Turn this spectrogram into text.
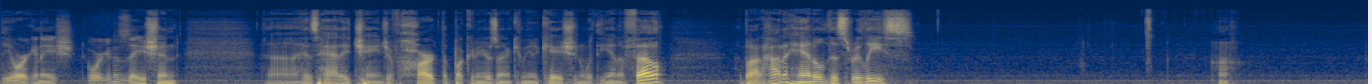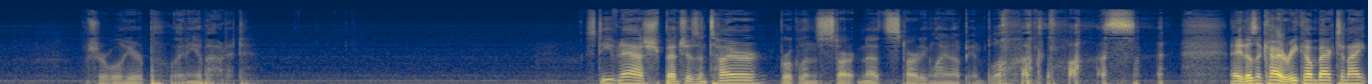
the organization uh, has had a change of heart. The Buccaneers are in communication with the NFL about how to handle this release. I'm sure we'll hear plenty about it. Steve Nash benches entire Brooklyn start Nets starting lineup in blowout loss. hey, doesn't Kyrie come back tonight?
